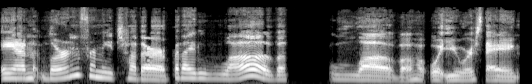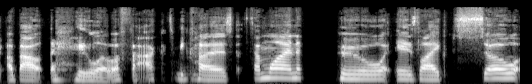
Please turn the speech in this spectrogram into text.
and learn from each other. But I love, love what you were saying about the halo effect mm-hmm. because someone who is like so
